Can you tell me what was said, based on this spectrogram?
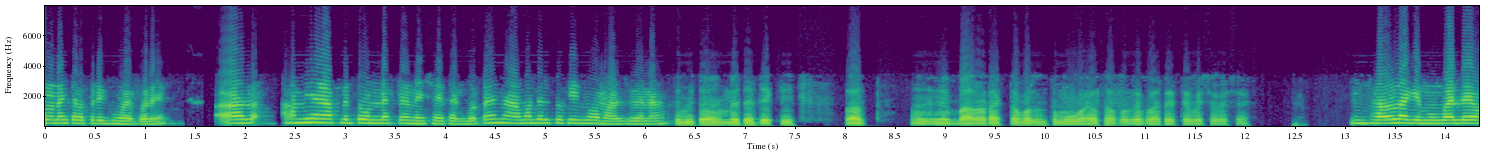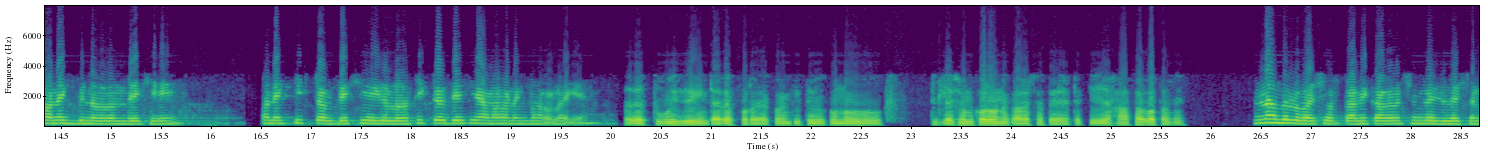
অনেক তাড়াতাড়ি ঘুমায় পড়ে। আর আমি আর আপনি তো অন্য একটা নেশায় থাকব তাই না? আমাদের চোখে ঘুম আসবে না? তুমি তো এমনিতে দেখি রাত বারোটা একটা পর্যন্ত মোবাইল চাপাতে পারে বসে বসে। উম, ভালো লাগে মোবাইলে অনেক বিনোদন দেখি অনেক টিকটক দেখি এগুলো। টিকটক দেখি আমার অনেক ভালো লাগে। তাহলে তুমি যে ইন্টারে পড়ো এখন কি তুমি কোনো রিলেশন করো না কারোর সাথে? এটা কি হাসা কথা নেই না দুলু ভাই সত্য। আমি কারোর সঙ্গে রিলেশন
